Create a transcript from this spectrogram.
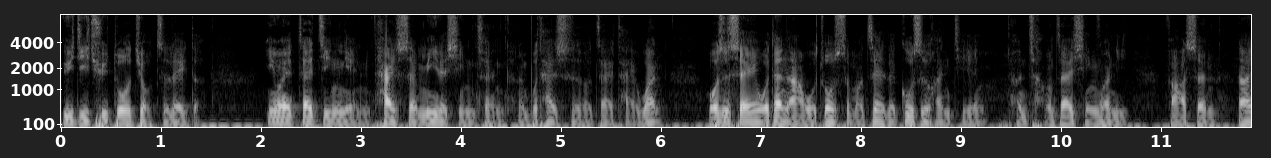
预计去多久之类的。因为在今年太神秘的行程可能不太适合在台湾。我是谁？我在哪？我做什么？之类的故事环节很常在新闻里发生。那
